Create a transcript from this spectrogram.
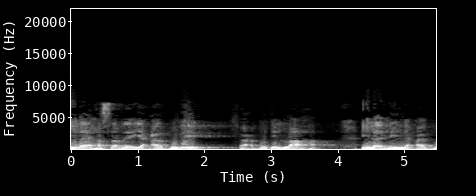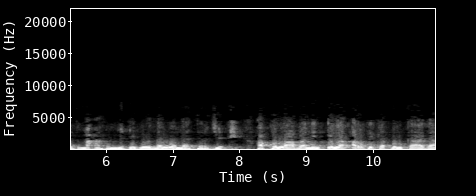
ilaaha sarreeya caabudee facbud illaaha ilaahay la caabud macahum micigooda walaa tarjic ha ku laabanin ilaa ardika dhulkaaga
